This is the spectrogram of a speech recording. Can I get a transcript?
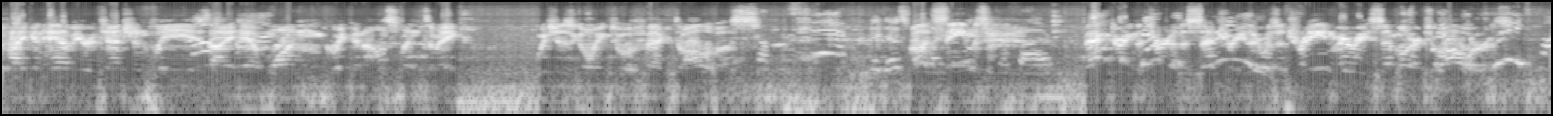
if I can have your attention, please, I have one quick announcement to make, which is going to affect all of us. It does Well, it seems back during the turn of the century, there was a train very similar to ours.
